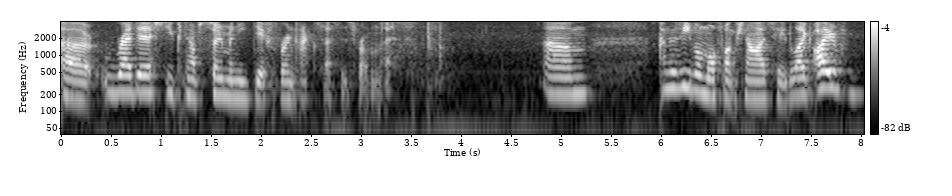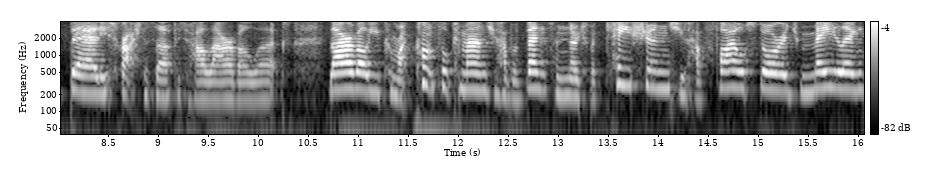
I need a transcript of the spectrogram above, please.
uh, Redis, you can have so many different accesses from this. Um, and there's even more functionality. Like I've barely scratched the surface of how Laravel works. Laravel, you can write console commands, you have events and notifications, you have file storage, mailing,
